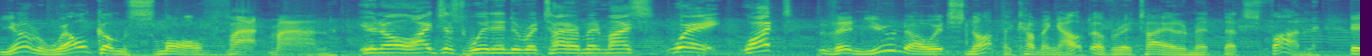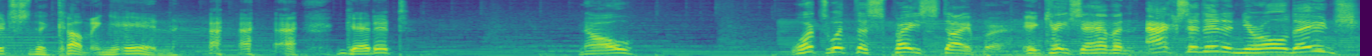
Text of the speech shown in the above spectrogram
You're welcome, small fat man. You know, I just went into retirement my. Wait, what? Then you know it's not the coming out of retirement that's fun, it's the coming in. Get it? No. What's with the space diaper? In case you have an accident in your old age?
